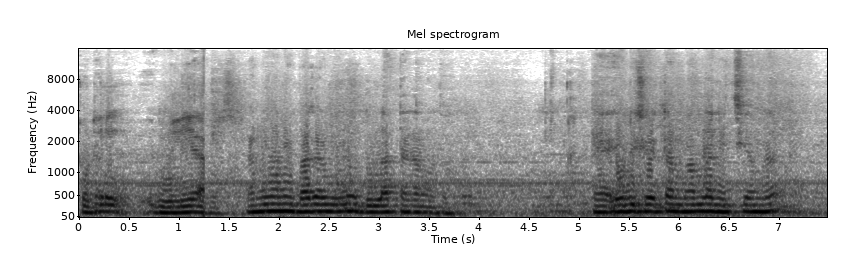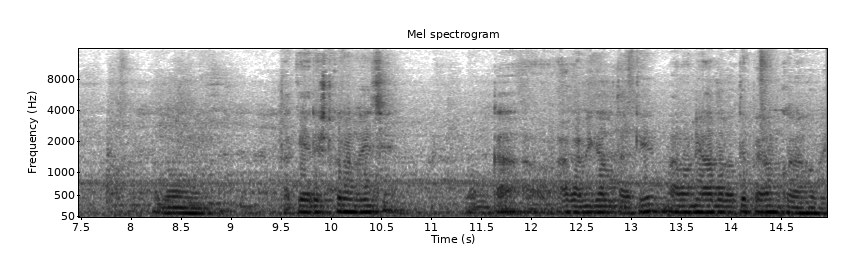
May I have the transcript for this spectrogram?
টোটাল মিলিয়ে আনুমানিক বাজার মূল্য দু লাখ টাকার মতো। হ্যাঁ এই বিষয়ে একটা মামলা নিচ্ছি আমরা। এবং তাকে অ্যারেস্ট করা হয়েছে। এবং আগামীকাল তাকে মাননীয় আদালতে প্রেরণ করা হবে।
